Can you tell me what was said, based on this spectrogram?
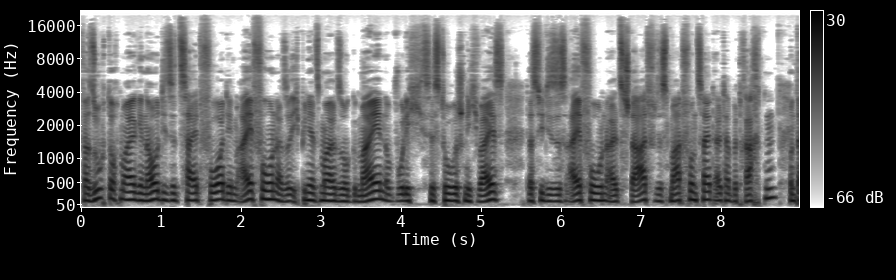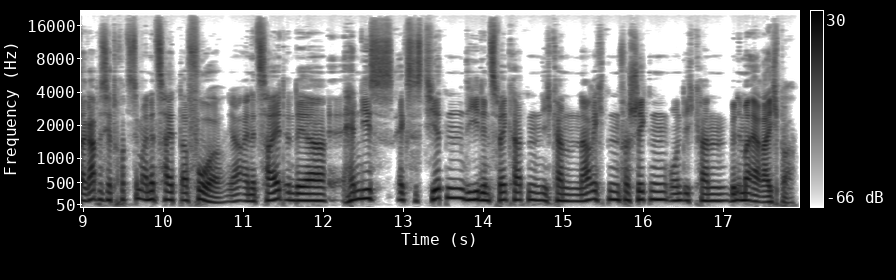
versuch doch mal genau diese Zeit vor dem iPhone, also ich bin jetzt mal so gemein, obwohl ich es historisch nicht weiß, dass wir dieses iPhone als Start für das Smartphone-Zeitalter betrachten. Und da gab es ja trotzdem eine Zeit davor, ja, eine Zeit, in der Handys existierten, die den Zweck hatten, ich kann Nachrichten verschicken und ich kann, bin immer erreichbar.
